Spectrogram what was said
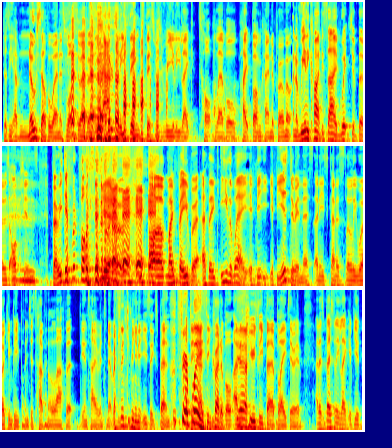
does he have no self awareness whatsoever? He actually thinks this was really like top level pipe bomb kind of promo. And I really can't decide which of those options, very different folks in the room, are my favorite. I think either way, if he if he is doing this and he's kind of slowly working people and just having a laugh at the entire internet wrestling community's expense, Fair play. That's incredible and Yeah. hugely fair play to him. And especially like if you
